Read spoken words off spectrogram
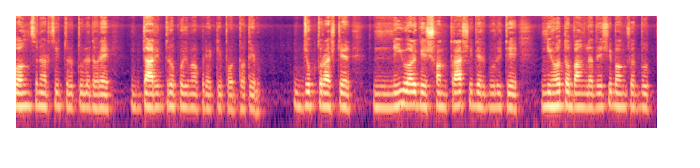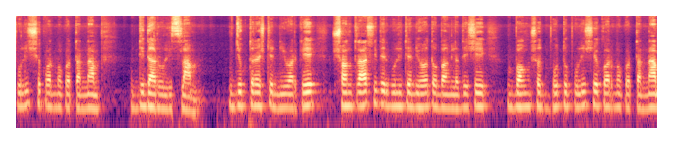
বঞ্চনার চিত্র তুলে ধরে দারিদ্র্য পরিমাপের একটি পদ্ধতি। যুক্তরাষ্ট্রের নিউ ইয়র্কে সন্ত্রাসীদের গুলিতে নিহত বাংলাদেশি বংশোদ্ভূত পুলিশ কর্মকর্তার নাম দিদারুল ইসলাম। যুক্তরাষ্ট্রের নিউ ইয়র্কে সন্ত্রাসীদের গুলিতে নিহত বাংলাদেশি বংশোদ্ভূত পুলিশ কর্মকর্তার নাম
